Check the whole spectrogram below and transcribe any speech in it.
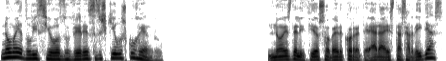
Não é delicioso ver esses esquilos correndo? ¿No es delicioso ver corretear a estas ardillas?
